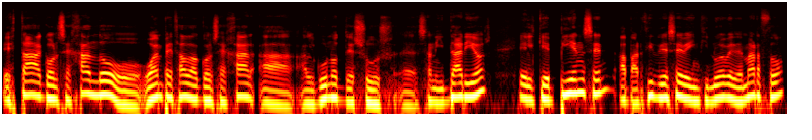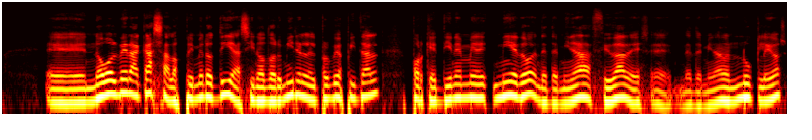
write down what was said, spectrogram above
está aconsejando o, ha empezado a aconsejar a algunos de sus eh, sanitarios el que piensen a partir de ese 29 de marzo eh, no volver a casa los primeros días, sino dormir en el propio hospital porque tienen miedo en determinadas ciudades, eh, en determinados núcleos,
